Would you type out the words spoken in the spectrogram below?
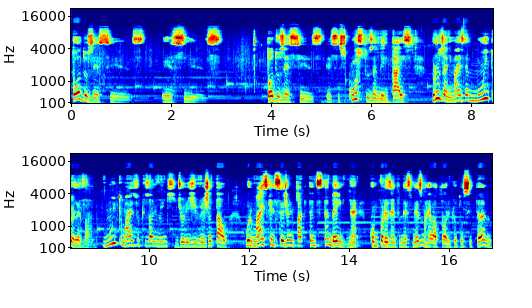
todos esses, esses, todos esses, esses custos ambientais para os animais é muito elevado, muito mais do que os alimentos de origem vegetal, por mais que eles sejam impactantes também, né? Como por exemplo nesse mesmo relatório que eu estou citando,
